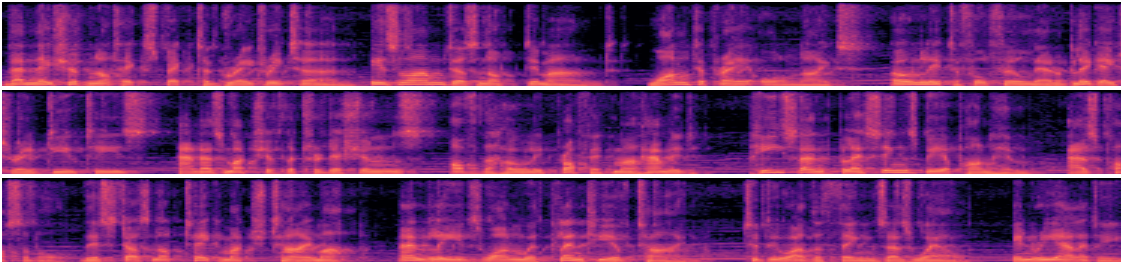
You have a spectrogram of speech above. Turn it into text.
then they should not expect a great return. Islam does not demand one to pray all night, only to fulfill their obligatory duties, and as much of the traditions of the Holy Prophet Muhammad, peace and blessings be upon him, as possible. This does not take much time up, and leaves one with plenty of time to do other things as well. In reality,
